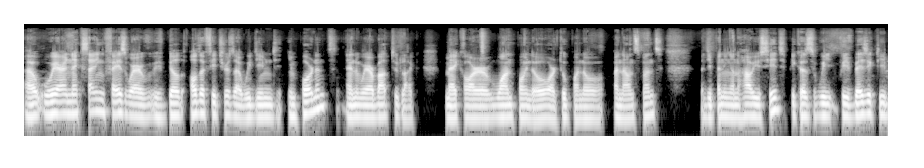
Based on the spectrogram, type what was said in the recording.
Uh, we are in an exciting phase where we've built all the features that we deemed important, and we're about to like make our 1.0 or 2.0 announcement, depending on how you see it, because we we've basically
